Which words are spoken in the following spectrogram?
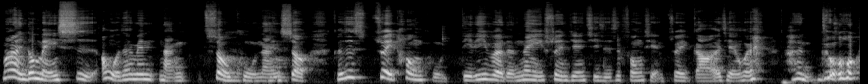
妈你都没事啊，我在那边难受苦嗯难受，可是最痛苦 deliver 的那一瞬间其实是风险最高，而且会 很多。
